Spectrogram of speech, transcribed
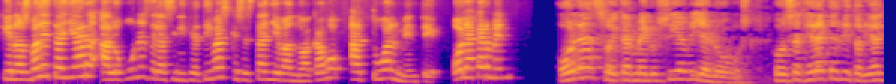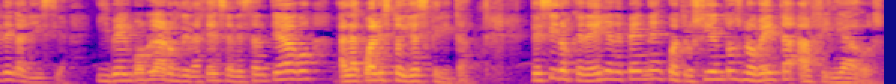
que nos va a detallar algunas de las iniciativas que se están llevando a cabo actualmente. Hola, Carmen. Hola, soy Carmen Lucía Villalobos, consejera territorial de Galicia, y vengo a hablaros de la agencia de Santiago a la cual estoy adscrita. Deciros que de ella dependen 490 afiliados,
